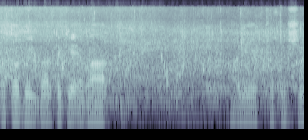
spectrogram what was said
গত দুইবার থেকে এবার পানি একটু বেশি।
